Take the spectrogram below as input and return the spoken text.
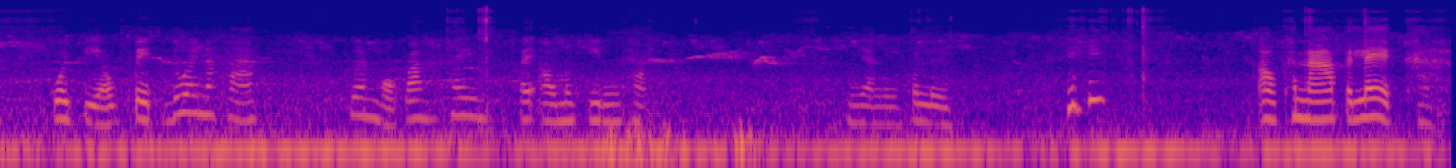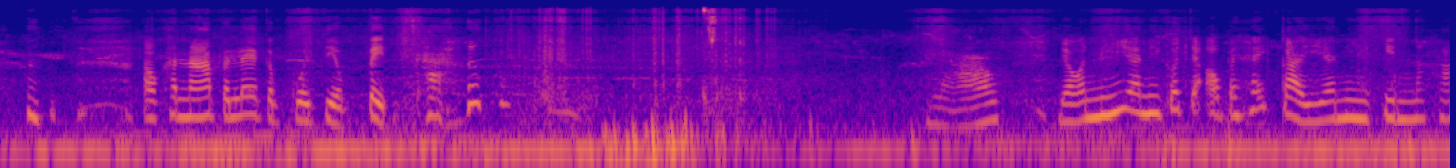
ำก๋วยเตี๋ยวเป็ดด้วยนะคะ เพื่อนบอกว่าให้ไปเอามากินค่ะยานี้ก็เลย เอาคณะน้าไปแลกค่ะ เอาคณะน้าไปแลกกับก๋วยเตี๋ยวเป็ดค่ะแล้วเดี๋ยววันนี้ยานีก็จะเอาไปให้ไก่ยานีกินนะคะ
